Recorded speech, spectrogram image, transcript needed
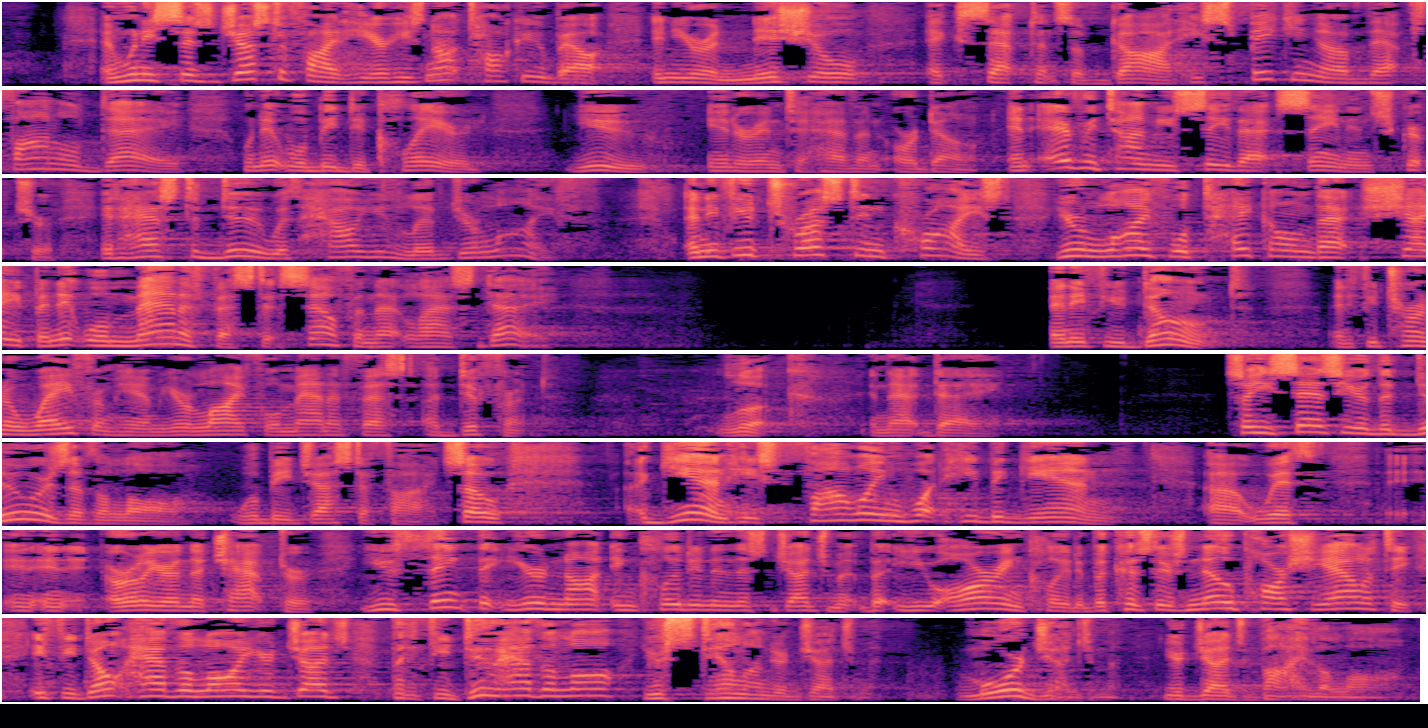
And when he says justified here, he's not talking about in your initial acceptance of God. He's speaking of that final day when it will be declared, you enter into heaven or don't. And every time you see that scene in Scripture, it has to do with how you've lived your life. And if you trust in Christ, your life will take on that shape and it will manifest itself in that last day. And if you don't, and if you turn away from Him, your life will manifest a different look in that day. So he says here, the doers of the law will be justified. So again, he's following what he began uh, with in, in, earlier in the chapter. You think that you're not included in this judgment, but you are included because there's no partiality. If you don't have the law, you're judged. But if you do have the law, you're still under judgment. More judgment. You're judged by the law.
